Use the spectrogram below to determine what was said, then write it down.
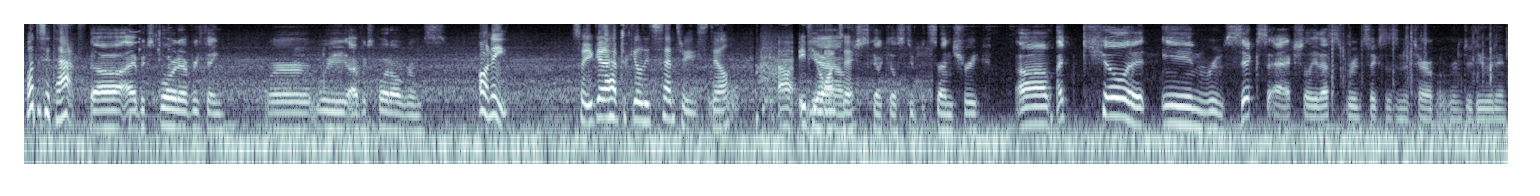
What does it have? Uh, I've explored everything. Where we, I've explored all rooms. Oh, neat. So you're gonna have to kill the sentry still, uh, if you yeah, want I'm to. just gotta kill stupid sentry. Um, I'd kill it in room six. Actually, that's room six isn't a terrible room to do it in.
